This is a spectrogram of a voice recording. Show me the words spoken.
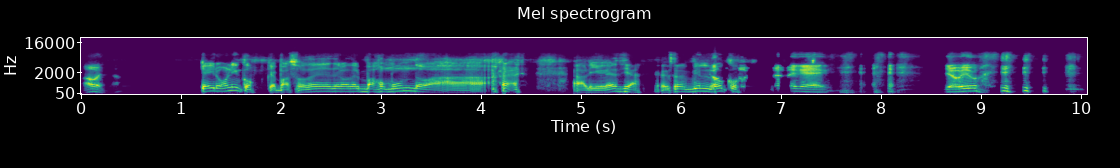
La verdad. Qué irónico, que pasó de, de lo del bajo mundo a, a, la iglesia. Eso es bien loco. que, yo vi un,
